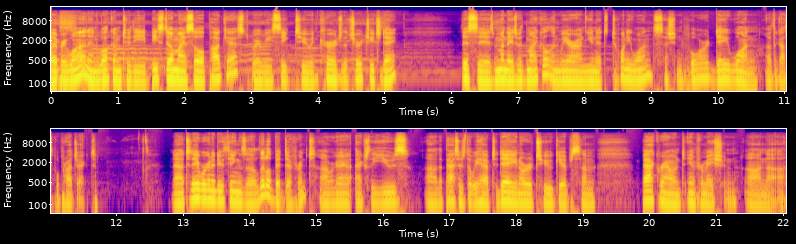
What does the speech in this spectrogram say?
everyone, and welcome to the Be Still My Soul podcast, where we seek to encourage the church each day. This is Mondays with Michael, and we are on Unit 21, Session 4, Day 1 of the Gospel Project. Now, today we're going to do things a little bit different. Uh, we're going to actually use uh, the passage that we have today in order to give some background information on uh,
